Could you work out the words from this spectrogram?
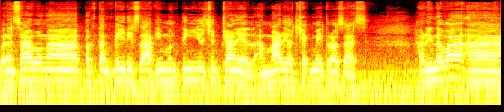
walang sawang ah, pagtangkilik sa aking munting YouTube channel, ang Mario Checkmate Rosas. Harinawa, ah,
